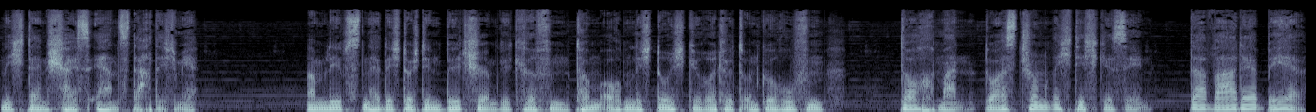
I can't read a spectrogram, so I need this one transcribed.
Nicht dein Scheiß Ernst, dachte ich mir. Am liebsten hätte ich durch den Bildschirm gegriffen, Tom ordentlich durchgerüttelt und gerufen, Doch, Mann, du hast schon richtig gesehen. Da war der Bär.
